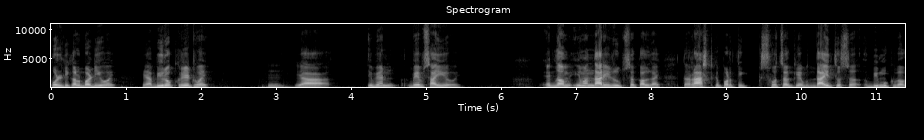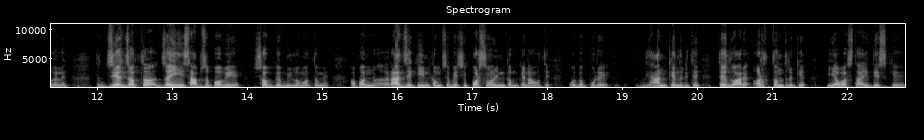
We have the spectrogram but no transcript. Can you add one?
पॉलिटिकल बॉडी होय या ब्यूरोक्रेट होय या इवन व्यवसायी होय एकदम ईमानदारी रूप से कल जाए तऽ राष्ट्र के प्रति सोच के दायित्व से विमुख भऽ गेलै। तऽ जे जतऽ जाहि हिसाब से पबिए सबके मिलो मत में अपन राज्य की इनकम से बेसी पर्सनल इनकम केना होते, ओहिपर पूरे ध्यान केंद्रित है ताहि दुआरे अर्थतंत्र के ई अवस्था देश के है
